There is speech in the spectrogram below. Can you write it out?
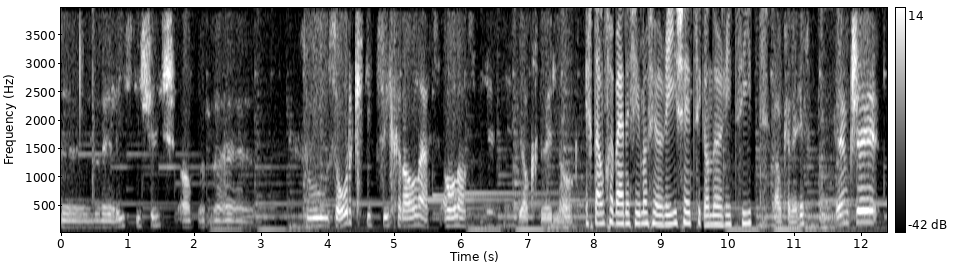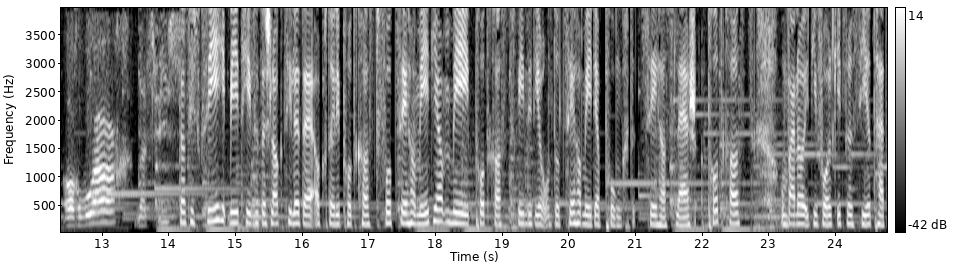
äh, realistisch ist, aber äh, zu Sorge gibt es sicher Anlass, Anlass die, die aktuelle Lage. Ich danke beiden vielmals für eure Einschätzung und eure Zeit. Danke dir. Gern geschehen. Au revoir. La Suisse. Das war es mit «Hinter den Schlagzeilen», der aktuelle Podcast von CH Media. Mehr Podcasts findet ihr unter chmedia.ch slash podcasts. Und wenn euch die Folge interessiert hat,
